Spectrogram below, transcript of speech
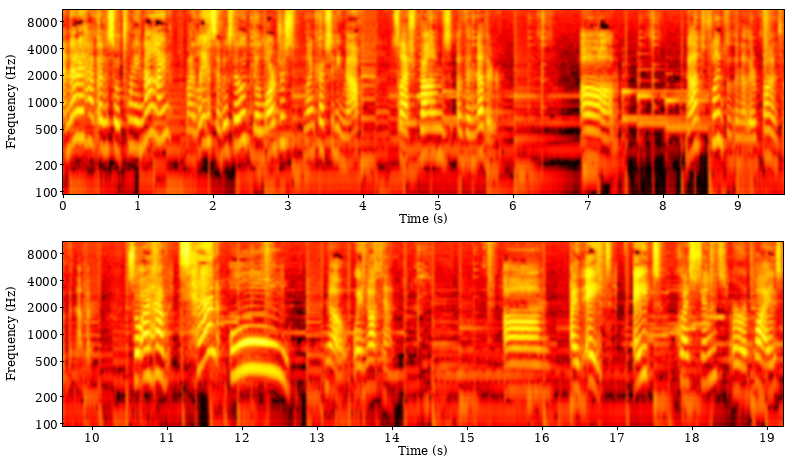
And then I have episode 29, my latest episode, the largest Minecraft city map slash bombs of the nether. Um, not flames of the nether, bombs of the nether. So I have 10. Oh, no, wait, not 10. Um, I have eight. Eight questions or replies.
